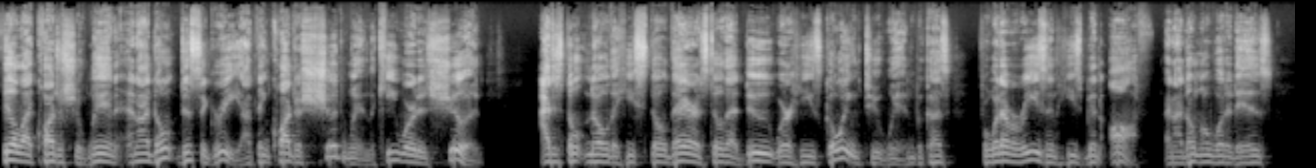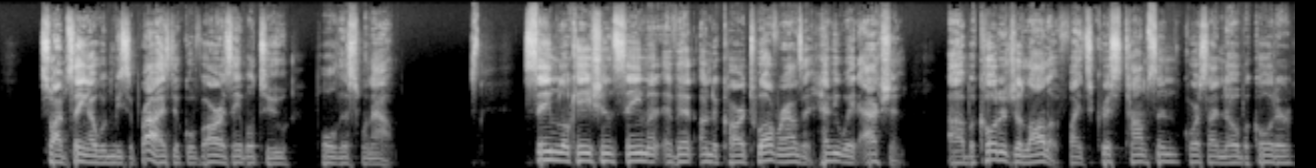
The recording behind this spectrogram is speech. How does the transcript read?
feel like Cuadras should win, and I don't disagree. I think Cuadras should win. The key word is should. I just don't know that he's still there and still that dude where he's going to win because for whatever reason he's been off, and I don't know what it is. So I'm saying I wouldn't be surprised if Guevara is able to pull this one out. Same location, same event undercard, 12 rounds at heavyweight action. Uh, Bakhodir Jalolov fights Chris Thompson. Of course, I know Bakhodir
